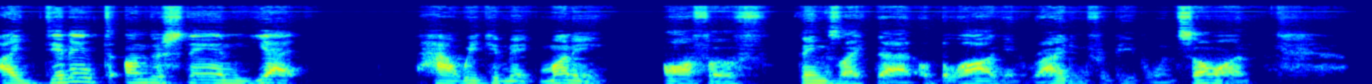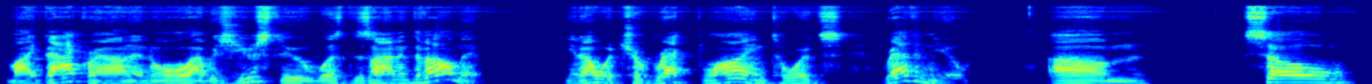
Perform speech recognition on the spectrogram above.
I didn't understand yet how we could make money off of things like that or blogging, writing for people, and so on. My background and all I was used to was design and development, you know, a direct line towards revenue. Um, so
